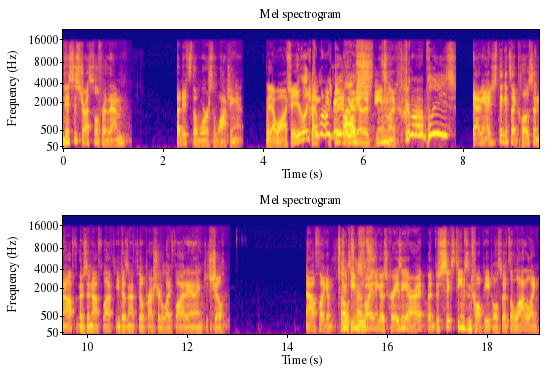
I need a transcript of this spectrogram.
This is stressful for them, but it's the worst watching it. Yeah, watching. You're like, Like, come on, if you're, get you're the other team, like, Come on, please. yeah. I mean, I just think it's like close enough, and there's enough left. He doesn't have to feel pressure to like fly at anything. Just chill. Now, if like a So two teams tense. fight and it goes crazy, all right. But there's six teams and twelve people, so it's a lot of like.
